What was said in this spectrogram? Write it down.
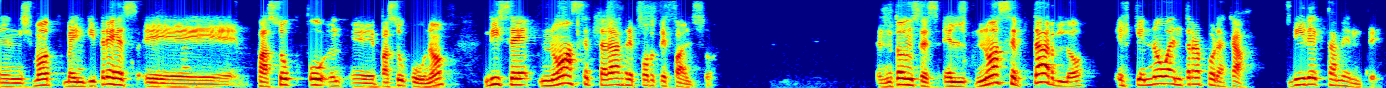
en Shmot 23, eh, pasuk, 1, eh, dice, no aceptarás reporte falso. Entonces, el no aceptarlo es que no va a entrar por acá, directamente.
